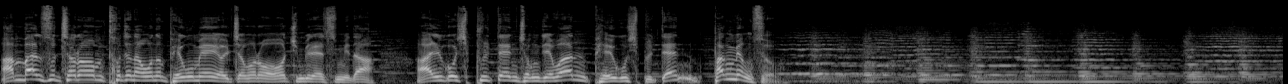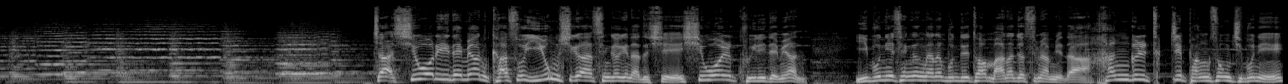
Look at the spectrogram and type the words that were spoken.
안반수처럼 터져나오는 배움의 열정으로 준비를 했습니다. 알고 싶을 땐 정재환, 배우고 싶을 땐 박명수. 자, 10월이 되면 가수 이용 씨가 생각이 나듯이 10월 9일이 되면 이분이 생각나는 분들이 더 많아졌으면 합니다. 한글 특집 방송 지분이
